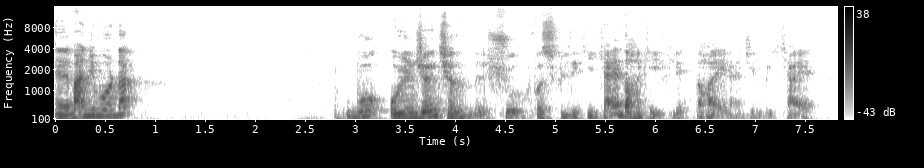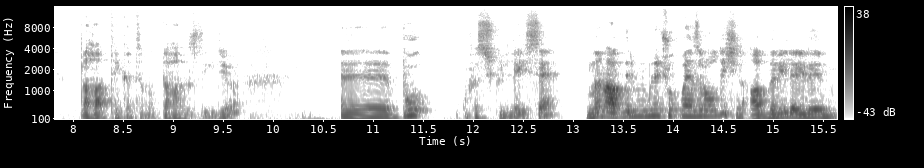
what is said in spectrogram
e, bence bu arada bu oyuncağın çalındığı şu fasiküldeki hikaye daha keyifli, daha eğlenceli bir hikaye. Daha tek atımlık, daha hızlı gidiyor. Fasikülde ise bunların adları birbirine çok benzer olduğu için adlarıyla ayıram-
